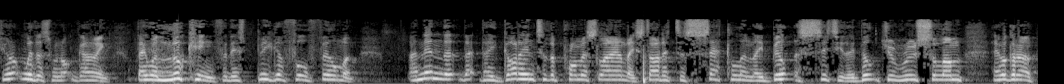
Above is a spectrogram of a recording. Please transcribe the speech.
if you're not with us, we're not going. They were looking for this bigger fulfillment. And then the, the, they got into the promised land, they started to settle, and they built the city, they built Jerusalem. They were going to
